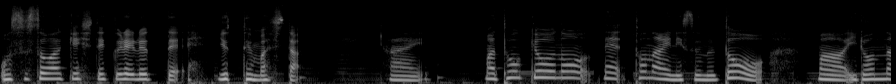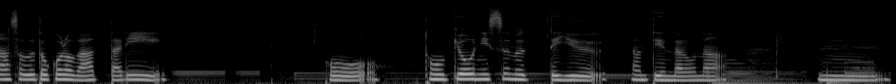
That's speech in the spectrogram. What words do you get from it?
お裾分けしてくれるって 言ってました。はい。まあ東京のね都内に住むとまあいろんな遊ぶところがあったりこう東京に住むっていう何て言うんだろうなうん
